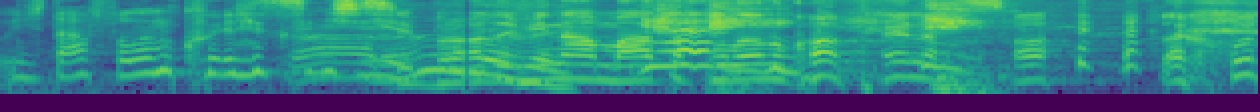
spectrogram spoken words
a gente tava falando com ele esses Esse dias. brother vim na mata aí? pulando com a perna só. Tá com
